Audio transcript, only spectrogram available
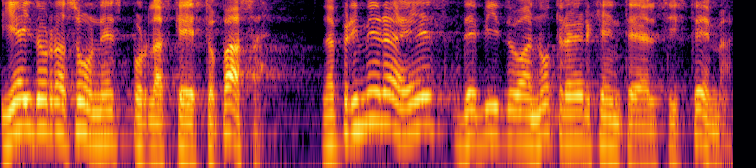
Y hay dos razones por las que esto pasa. La primera es debido a no traer gente al sistema.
